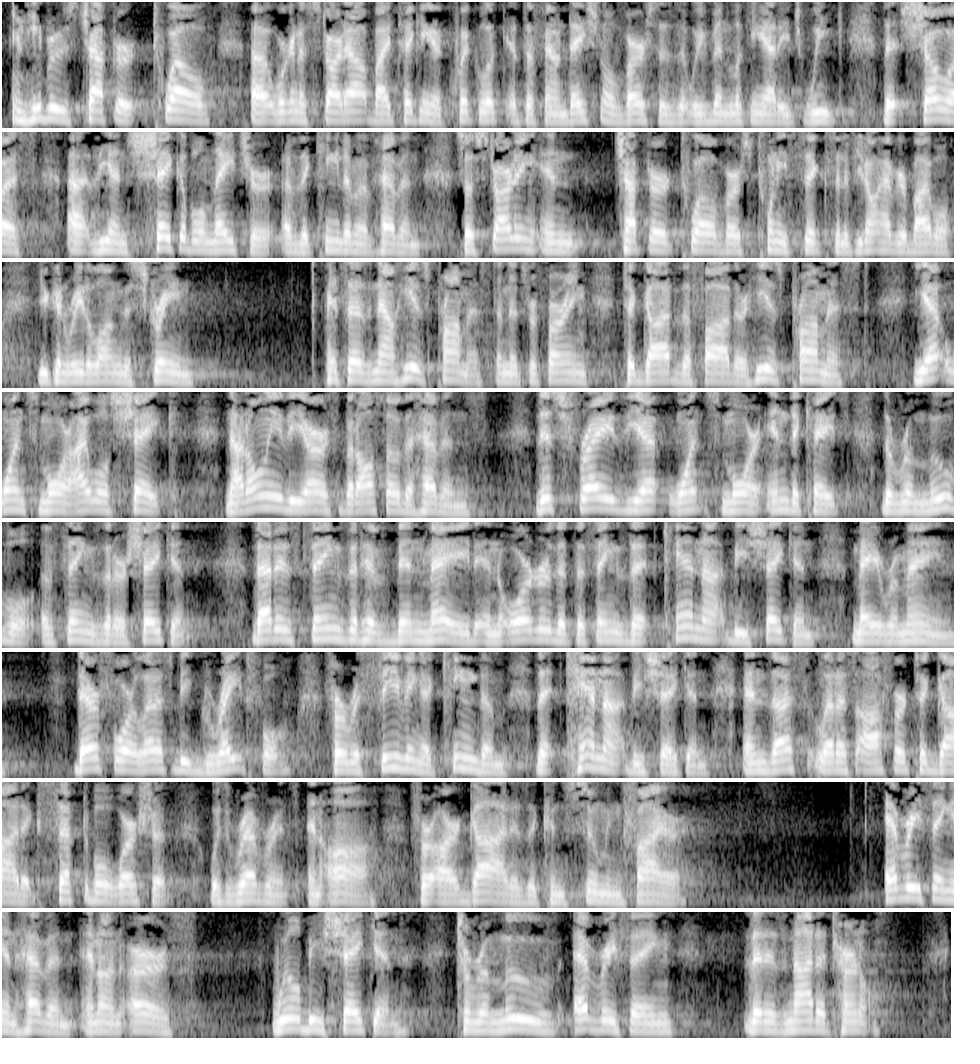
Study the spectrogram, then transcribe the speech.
In Hebrews chapter 12, uh, we're going to start out by taking a quick look at the foundational verses that we've been looking at each week that show us uh, the unshakable nature of the kingdom of heaven. So starting in chapter 12, verse 26. And if you don't have your Bible, you can read along the screen. It says, Now he has promised, and it's referring to God the Father. He has promised, Yet once more I will shake not only the earth, but also the heavens. This phrase, yet once more, indicates the removal of things that are shaken. That is, things that have been made in order that the things that cannot be shaken may remain. Therefore, let us be grateful for receiving a kingdom that cannot be shaken, and thus let us offer to God acceptable worship with reverence and awe, for our God is a consuming fire. Everything in heaven and on earth will be shaken to remove everything that is not eternal,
